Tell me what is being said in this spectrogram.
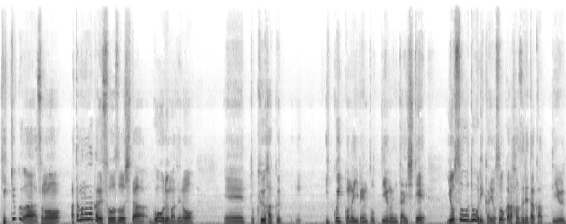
結局はその頭の中で想像したゴールまでの、えーっと空白一個一個のイベントっていうのに対して予想通りか予想から外れたかっていう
